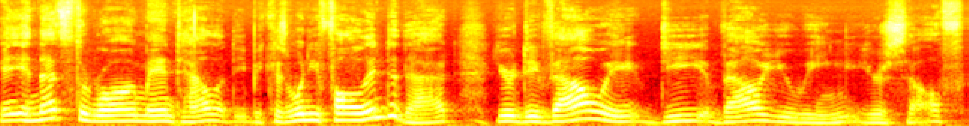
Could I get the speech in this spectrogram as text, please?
And, and that's the wrong mentality because when you fall into that, you're devaluing, devaluing yourself,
